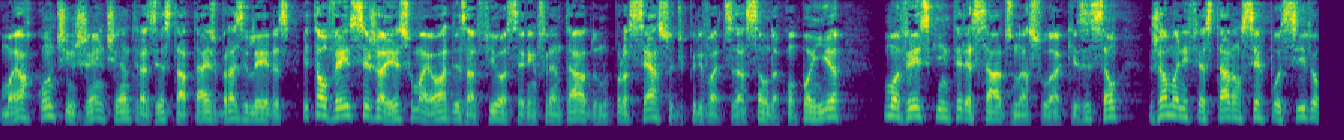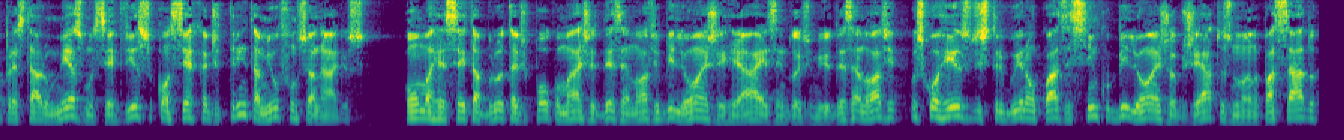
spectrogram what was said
o maior contingente entre as estatais brasileiras, e talvez seja esse o maior desafio a ser enfrentado no processo de privatização da companhia uma vez que interessados na sua aquisição já manifestaram ser possível prestar o mesmo serviço com cerca de 30 mil funcionários. Com uma receita bruta de pouco mais de 19 bilhões de reais em 2019, os Correios distribuíram quase 5 bilhões de objetos no ano passado,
